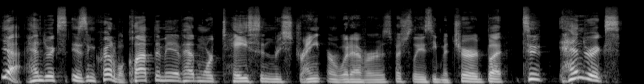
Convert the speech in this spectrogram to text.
yeah, Hendrix is incredible. Clapton may have had more taste and restraint or whatever, especially as he matured, but to Hendrix."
